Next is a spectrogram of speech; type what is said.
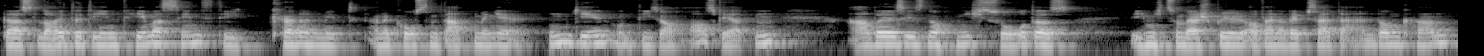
dass Leute, die im Thema sind, die können mit einer großen Datenmenge umgehen und diese auch auswerten. Aber es ist noch nicht so, dass ich mich zum Beispiel auf einer Webseite einloggen kann,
